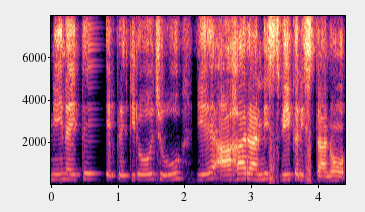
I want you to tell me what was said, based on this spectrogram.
నేనైతే ప్రతిరోజు ఏ ఆహారాన్ని స్వీకరిస్తానో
